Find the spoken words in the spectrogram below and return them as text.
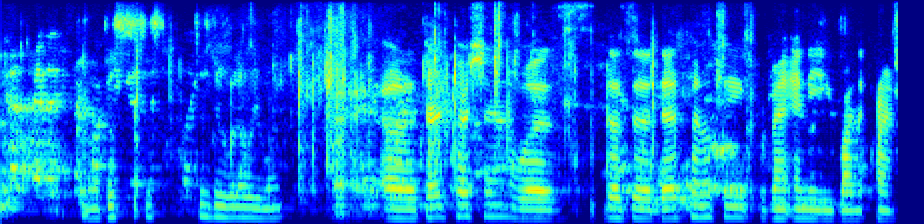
Yeah, just just just do whatever you want. Uh, third question was Does the death penalty prevent any violent crimes?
